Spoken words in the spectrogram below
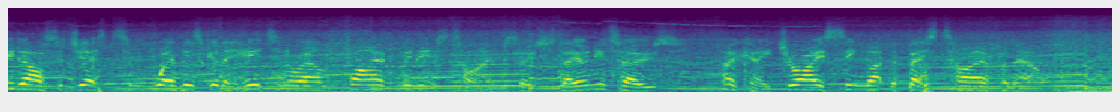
Radar suggests some weather's going to hit in around five minutes time, so stay on your toes. Okay, dries seem like the best tyre for now.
